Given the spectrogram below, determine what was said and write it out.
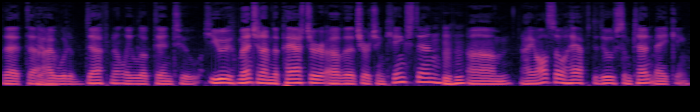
that uh, Yeah. I would have definitely looked into. You mentioned I'm the pastor of a church in Kingston. Mhm. Um, I also have to do some tent making.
